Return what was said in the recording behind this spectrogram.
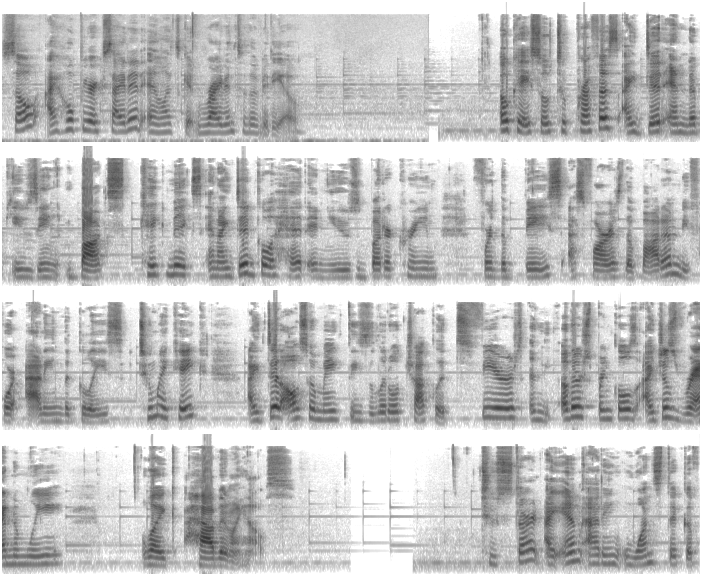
So I hope you're excited and let's get right into the video. Okay, so to preface, I did end up using box cake mix and I did go ahead and use buttercream for the base as far as the bottom before adding the glaze to my cake. I did also make these little chocolate spheres and the other sprinkles I just randomly like have in my house. To start, I am adding one stick of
